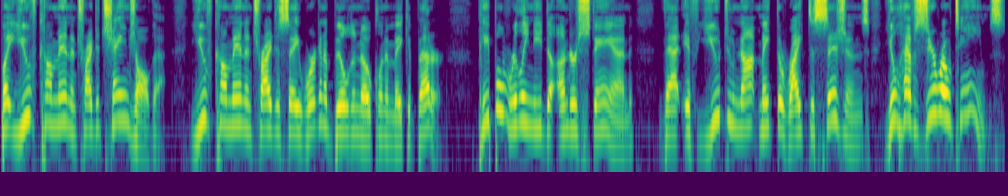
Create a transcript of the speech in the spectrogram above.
But you've come in and tried to change all that. You've come in and tried to say, we're going to build in Oakland and make it better. People really need to understand that if you do not make the right decisions, you'll have zero teams.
